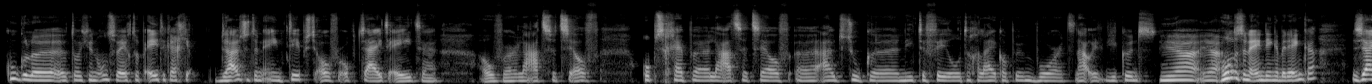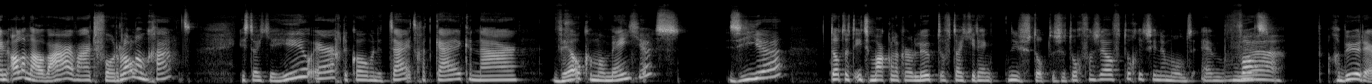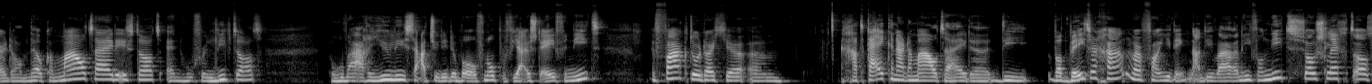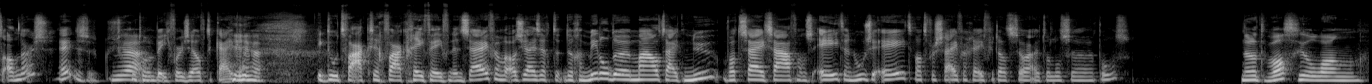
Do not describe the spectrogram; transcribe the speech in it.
googelen eh, tot je een ons weegt. Op eten krijg je duizend en één tips over op tijd eten. Over laat ze het zelf opscheppen. Laat ze het zelf eh, uitzoeken. Niet te veel tegelijk op hun bord. Nou, je kunt Ja, ja. 101 dingen bedenken. Zijn allemaal waar. Waar het vooral om gaat, is dat je heel erg de komende tijd gaat kijken naar welke momentjes zie je dat het iets makkelijker lukt. Of dat je denkt, nu stopten ze toch vanzelf toch iets in de mond. En wat Ja. gebeurde er dan? Welke maaltijden is dat? En hoe verliep dat? Hoe waren jullie? Zaten jullie er bovenop of juist even niet? En vaak doordat je ehm, gaat kijken naar de maaltijden die wat beter gaan, waarvan je denkt, nou, die waren in ieder geval niet zo slecht als anders. Hè? Dus het is Ja. goed om een beetje voor jezelf te kijken. Ja. Ik doe het vaak, zeg vaak, geef even een cijfer. Maar als jij zegt de- de gemiddelde maaltijd nu, wat zij s'avonds eet en hoe ze eet, wat voor cijfer geef je dat zo uit de losse pols? Nou, dat was heel lang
